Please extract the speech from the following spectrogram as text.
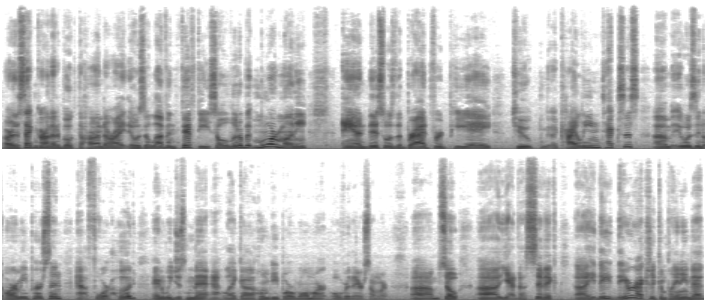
or the second car that I booked, the Honda, right? It was 1150, so a little bit more money. And this was the Bradford, PA to Killeen, Texas. Um, it was an army person at Fort Hood, and we just met at like a Home Depot or Walmart over there somewhere. Um, so uh, yeah, the Civic. Uh, they they were actually complaining that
